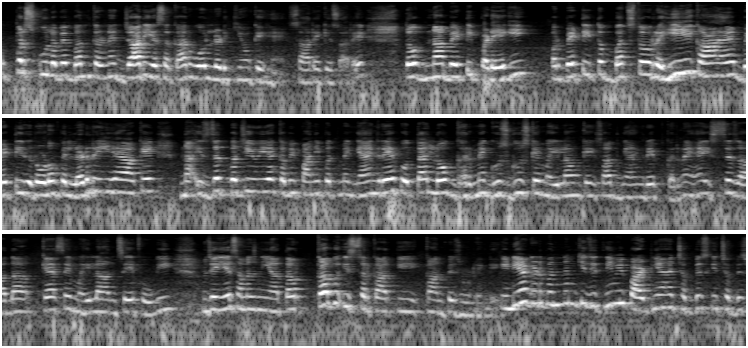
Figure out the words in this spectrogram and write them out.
ऊपर स्कूल अभी बंद करने जा रही है सरकार, वो लड़कियों के हैं, सारे के सारे। तो ना बेटी पढ़ेगी और बेटी तो बच तो रही ही कहाँ है? बेटी रोडों पे लड़ रही है आके ना इज़्ज़त बची हुई है कभी पानीपत में गैंग रेप होता है। लोग घर में घुस घुस के महिलाओं के साथ गैंग रेप कर रहे हैं। इससे ज़्यादा कैसे महिला अनसेफ होगी? मुझे ये समझ नहीं आता और कब इस सरकार की कान पे झूठेंगे इंडिया गठबंधन की जितनी भी पार्टियाँ हैं छब्बीस की छब्बीस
